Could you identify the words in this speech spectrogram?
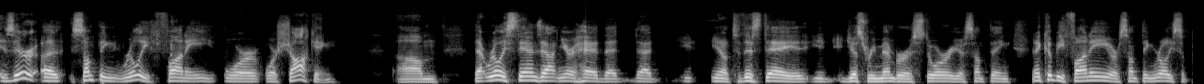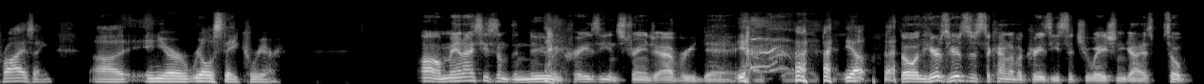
is there a, something really funny or or shocking um, that really stands out in your head that that you, you know to this day you, you, just remember a story or something and it could be funny or something really surprising uh, in your real estate career? Oh man i see something new and crazy and strange every day yeah. Yep. So here's here's just a kind of a crazy situation guys. So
